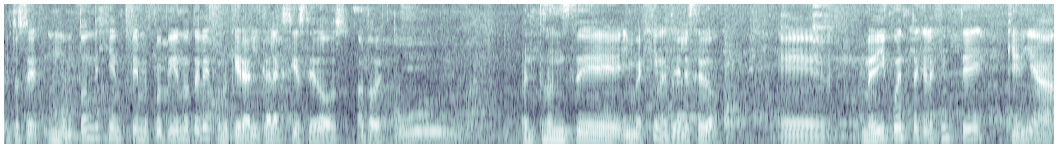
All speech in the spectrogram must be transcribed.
Entonces un montón de gente me fue pidiendo teléfono que era el Galaxy S2 a todo esto. Entonces, imagínate, el S2. Eh, me di cuenta que la gente quería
